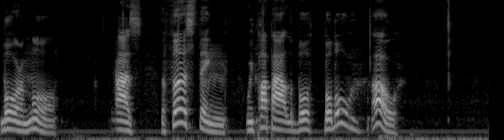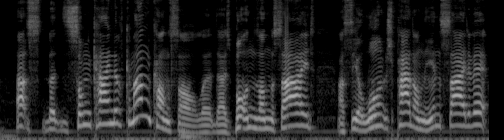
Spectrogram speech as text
more and more. As the first thing we pop out the bu- bubble, oh, that's some kind of command console. There's buttons on the side. I see a launch pad on the inside of it.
